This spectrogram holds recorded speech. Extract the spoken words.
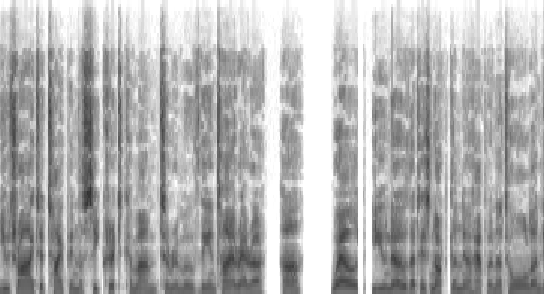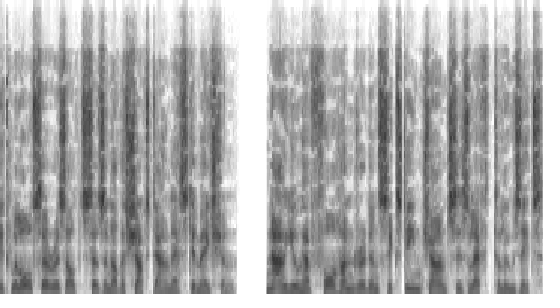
You try to type in the secret command to remove the entire error, huh? Well, you know that is not gonna happen at all and it will also results as another shutdown estimation. Now you have 416 chances left to lose it.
